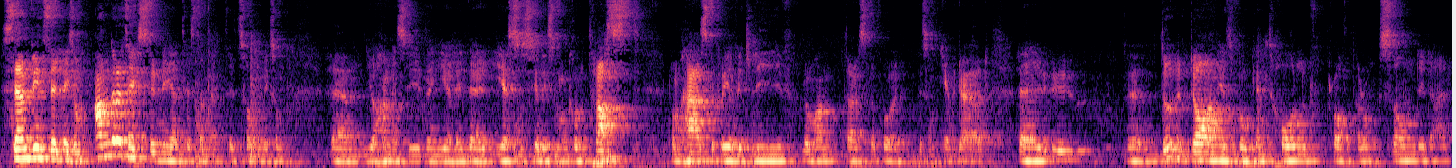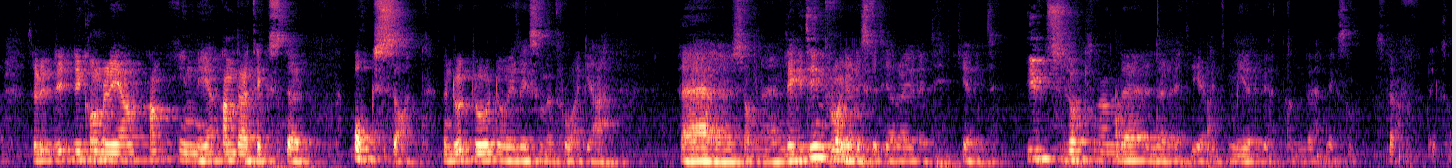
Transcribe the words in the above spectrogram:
Sen finns det liksom andra texter i Nya Testamentet som liksom eh, Johannes evangeliet där Jesus är liksom en kontrast de här ska få evigt liv, de andra ska få liksom, evig död. Eh, eh, eh, Daniels boken 12 pratar också om det där. Så det, det kommer in i andra texter också. Men då, då, då är det liksom en fråga eh, som en legitim fråga att diskutera. Är det ett evigt utslocknande eller ett evigt medvetande? Liksom, straff, liksom.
